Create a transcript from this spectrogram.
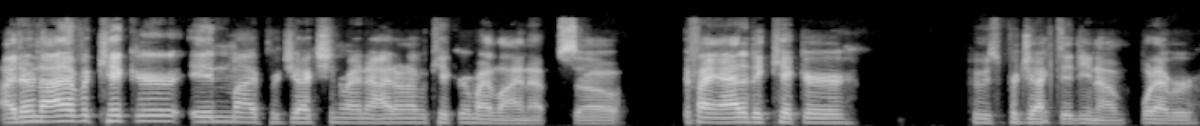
I do not have a kicker in my projection right now. I don't have a kicker in my lineup. So if I added a kicker who's projected, you know, whatever,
